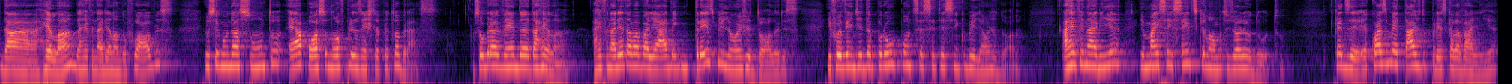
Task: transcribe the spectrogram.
da Relan, da refinaria Landulfo Alves, e o segundo assunto é a aposta do novo presidente da Petrobras. Sobre a venda da Relan. A refinaria estava avaliada em 3 bilhões de dólares e foi vendida por 1,65 bilhão de dólares. A refinaria e mais 600 quilômetros de oleoduto. Quer dizer, é quase metade do preço que ela valia.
